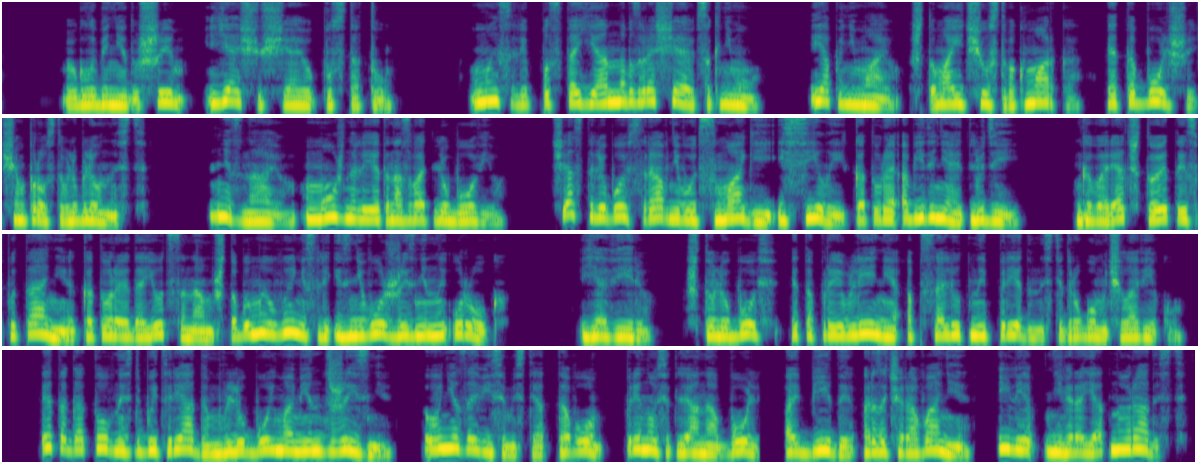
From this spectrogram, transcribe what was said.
В глубине души я ощущаю пустоту. Мысли постоянно возвращаются к нему. Я понимаю, что мои чувства к Марко — это больше, чем просто влюбленность. Не знаю, можно ли это назвать любовью. Часто любовь сравнивают с магией и силой, которая объединяет людей. Говорят, что это испытание, которое дается нам, чтобы мы вынесли из него жизненный урок. Я верю, что любовь — это проявление абсолютной преданности другому человеку. Это готовность быть рядом в любой момент жизни, вне зависимости от того, приносит ли она боль, обиды, разочарование или невероятную радость.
